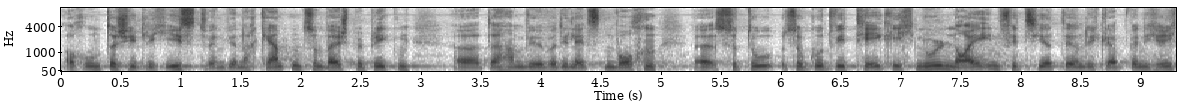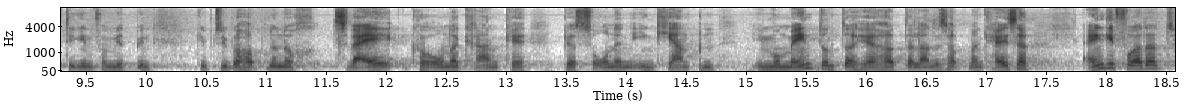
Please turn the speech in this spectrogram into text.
auch unterschiedlich ist. Wenn wir nach Kärnten zum Beispiel blicken, äh, da haben wir über die letzten Wochen äh, so, so, gut wie täglich null Neuinfizierte und ich glaube, wenn ich richtig informiert bin, gibt es überhaupt nur noch zwei Corona-kranke Personen in Kärnten im Moment und daher hat der Landeshauptmann Kaiser eingefordert,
